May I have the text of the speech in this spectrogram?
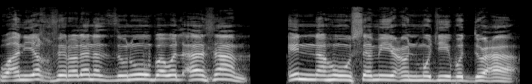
وأن يغفر لنا الذنوب والآثام. إنه سميع مجيب الدعاء.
